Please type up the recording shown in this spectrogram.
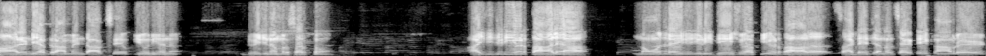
all India ਗ੍ਰਾਮੀਣ ਡਾਕ ਸੇਵਕ ਯੂਨੀਅਨ ਡਿਵੀਜ਼ਨ ਅੰਮ੍ਰਿਤਸਰ ਤੋਂ। ਅੱਜ ਦੀ ਜਿਹੜੀ ਹੜਤਾਲ ਆ 9 ਜੁਲਾਈ ਦੀ ਜਿਹੜੀ ਦੇਸ਼ ਵਿਆਪੀ ਹੜਤਾਲ ਸਾਡੇ general secretary comrade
